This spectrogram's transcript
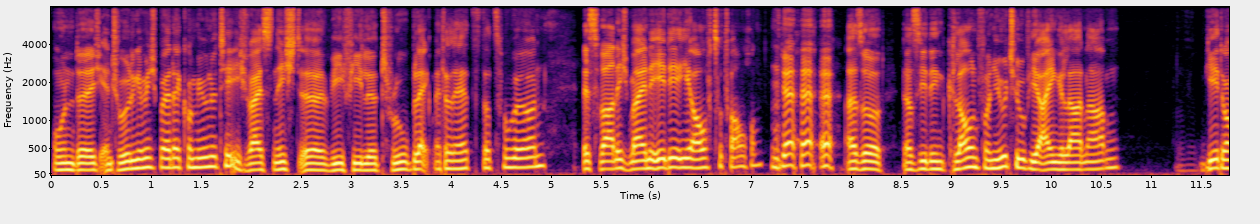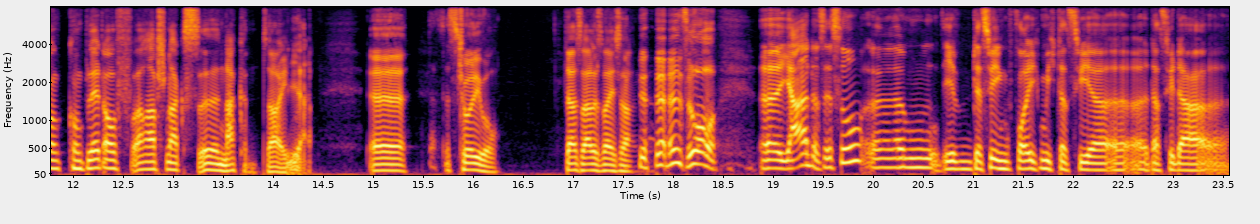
Und äh, ich entschuldige mich bei der Community. Ich weiß nicht, äh, wie viele True Black Metal Heads dazugehören. Es war nicht meine Idee, hier aufzutauchen. Also, dass sie den Clown von YouTube hier eingeladen haben, geht doch komplett auf Hartschnacks äh, Nacken, sage ich. Ja. Äh, Entschuldigung. Das ist alles, was ich sage. so. Äh, ja, das ist so. Ähm, deswegen freue ich mich, dass wir, äh, dass wir da äh,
